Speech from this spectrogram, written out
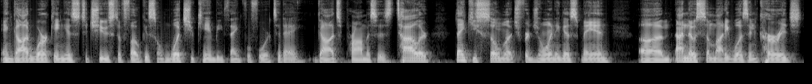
and God working is to choose to focus on what you can be thankful for today. God's promises. Tyler, thank you so much for joining us, man. Um, I know somebody was encouraged.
